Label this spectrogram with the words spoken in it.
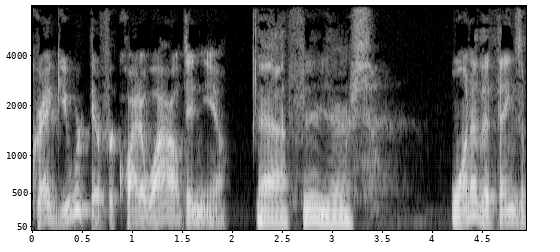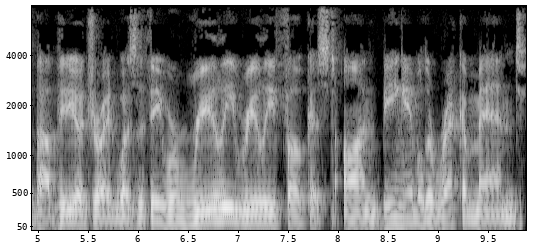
Greg, you worked there for quite a while, didn't you? Yeah, a few years. One of the things about Video Droid was that they were really, really focused on being able to recommend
